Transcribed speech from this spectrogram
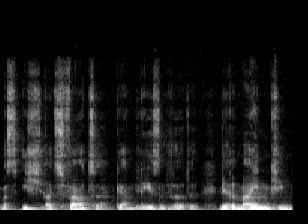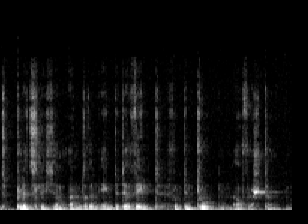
was ich als Vater gern lesen würde, wäre mein Kind plötzlich am anderen Ende der Welt von den Toten auferstanden.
